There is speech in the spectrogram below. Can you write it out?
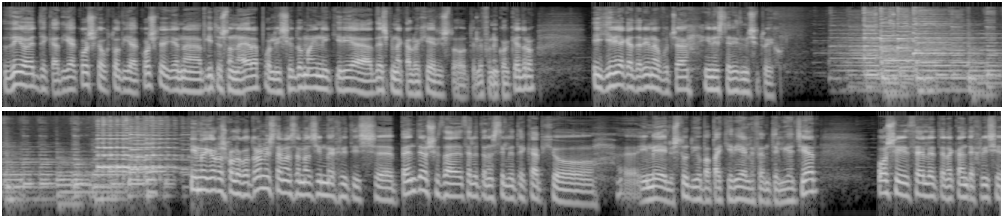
211-200-8200 για να βγείτε στον αέρα πολύ σύντομα. Είναι η κυρία Δέσποινα Καλοχέρη στο τηλεφωνικό κέντρο. Η κυρία Κατερίνα Βουτσά είναι στη ρύθμιση του ήχου. Είμαι ο Γιώργος Κολοκοτρώνης, θα είμαστε μαζί μέχρι τις 5. Ε, Όσοι θα θέλετε να στείλετε κάποιο ε, email studio papakirialfm.gr Όσοι θέλετε να κάνετε χρήση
